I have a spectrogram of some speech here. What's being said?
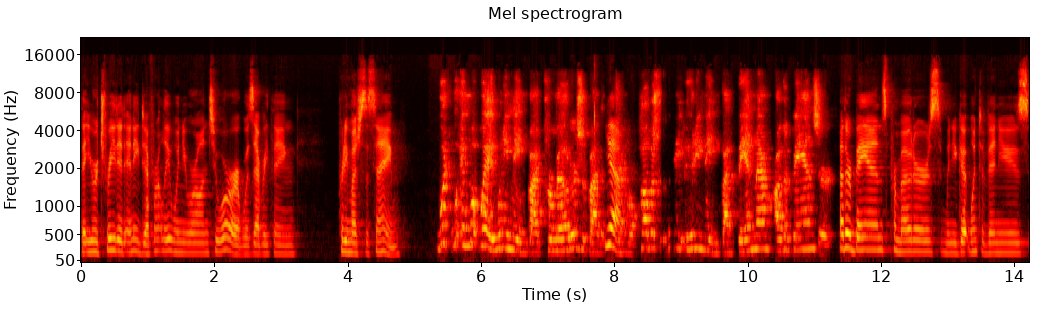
that you were treated any differently when you were on tour, or was everything pretty much the same. What in what way? What do you mean by promoters or by the yeah. general public? Who do, you, who do you mean by band member, other bands or other bands, promoters? When you get went to venues,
